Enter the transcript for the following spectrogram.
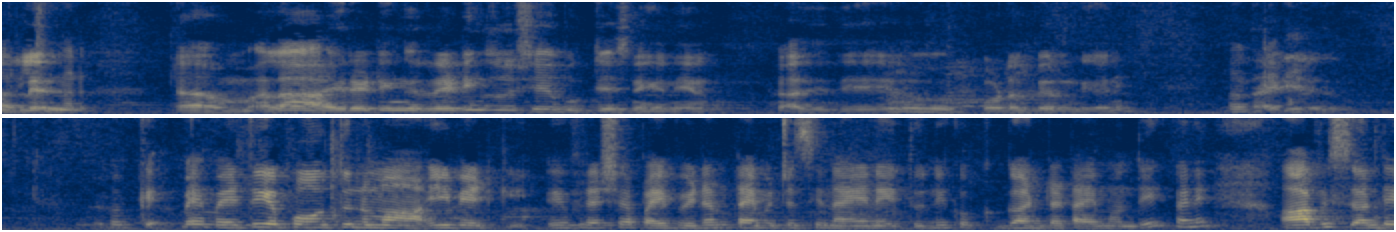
పర్లేదు. అలా హై రేటింగ్ రేటింగ్ చూసే బుక్ చేసిన ఇక నేను. అది ఇది హోటల్ పేరు ఉంది కానీ ఐడియా లేదు. ఓకే. మేమైతే ఇక పోతున్నామా ఈ వేట్కి ఫ్రెష్ అప్ అయిపోయినాం. టైం వచ్చేసి నైన్ అవుతుంది. ఇంకొక గంట టైం ఉంది. కానీ ఆఫీస్ అంటే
